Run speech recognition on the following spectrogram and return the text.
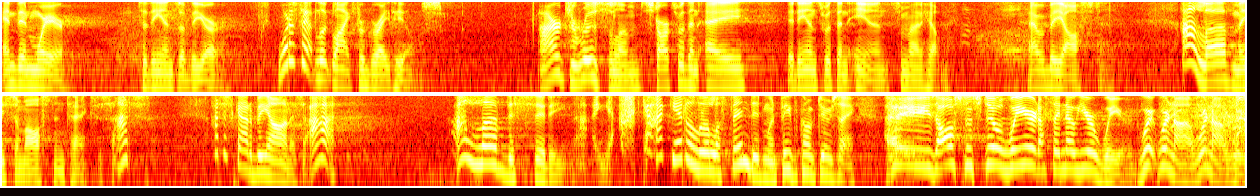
and then where? To the ends of the earth. What does that look like for Great Hills? Our Jerusalem starts with an A, it ends with an N. Somebody help me. That would be Austin. I love me some Austin, Texas. I just, I just got to be honest. I, I love this city. I, I, I, get a little offended when people come to me and say, Hey, is Austin still weird? I say, No, you're weird. We're, we're not, we're not weird.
